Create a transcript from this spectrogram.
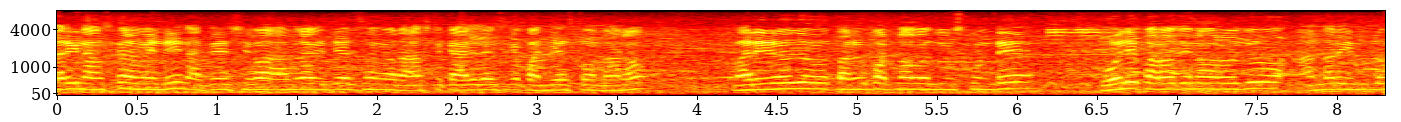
అందరికీ నమస్కారం అండి. నా పేరు శివ. ఆంధ్ర విద్యార్థి సంఘం రాష్ట్ర కార్యదర్శిగా పనిచేస్తున్నాను మరి ఈరోజు తణుకుపట్నంలో చూసుకుంటే హోలీ పర్వదినం రోజు అందరూ ఇంట్లో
